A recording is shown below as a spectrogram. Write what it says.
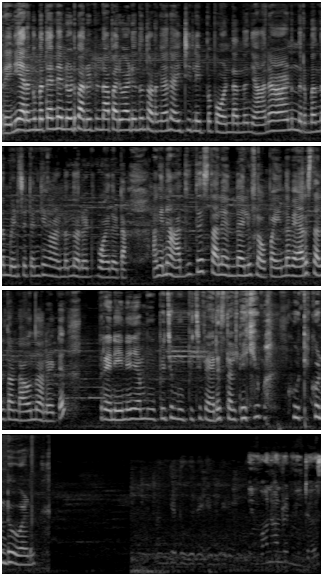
പ്രണി ഇറങ്ങുമ്പോൾ തന്നെ എന്നോട് പറഞ്ഞിട്ടുണ്ട് ആ പരിപാടിയൊന്നും തുടങ്ങാനായിട്ടില്ല ഇപ്പോൾ പോകണ്ടെന്ന് ഞാനാണ് നിർബന്ധം മേടിച്ചിട്ട് എനിക്ക് കാണണം എന്ന് പറഞ്ഞിട്ട് പോയത് കേട്ടോ. അങ്ങനെ ആദ്യത്തെ സ്ഥലം എന്തായാലും ഫ്ലോപ്പ് ആയി. എന്നാൽ വേറെ സ്ഥലത്തുണ്ടാവും എന്ന് പറഞ്ഞിട്ട് പ്രണീനെ ഞാൻ മൂപ്പിച്ച് മൂപ്പിച്ച് വേറെ സ്ഥലത്തേക്ക് കൂട്ടിക്കൊണ്ടുപോവാണ്. In 100 meters,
